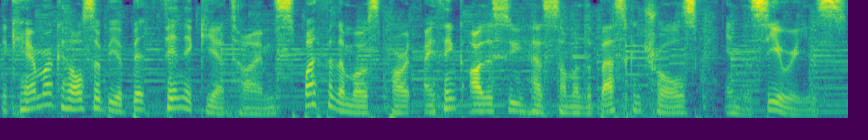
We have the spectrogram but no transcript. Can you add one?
The camera can also be a bit finicky at times, but for the most part, I think Odyssey has some of the best controls in the series.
